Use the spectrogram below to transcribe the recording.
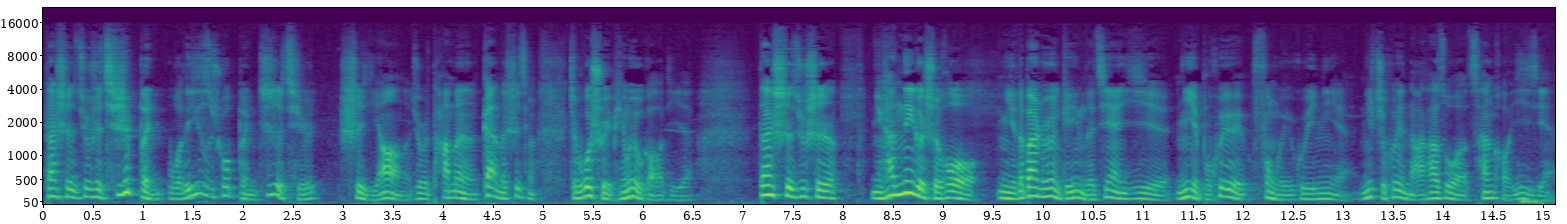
但是就是其实本我的意思说本质其实是一样的，就是他们干的事情只不过水平有高低，但是就是你看那个时候你的班主任给你的建议，你也不会奉为圭臬，你只会拿它做参考意见。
